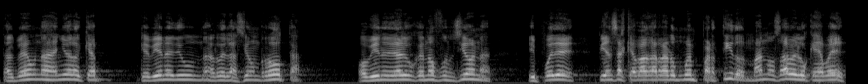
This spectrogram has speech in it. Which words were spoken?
tal vez una señora que ha que viene de una relación rota o viene de algo que no funciona y puede, piensa que va a agarrar un buen partido, hermano, sabe lo que va a,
